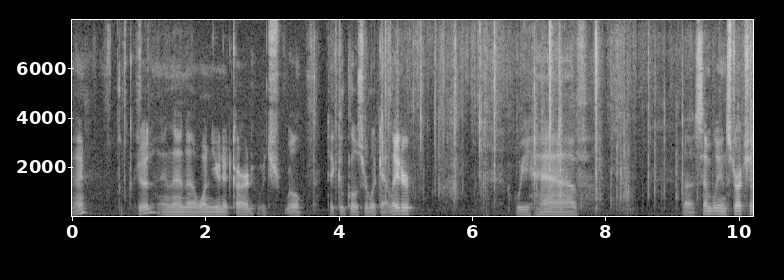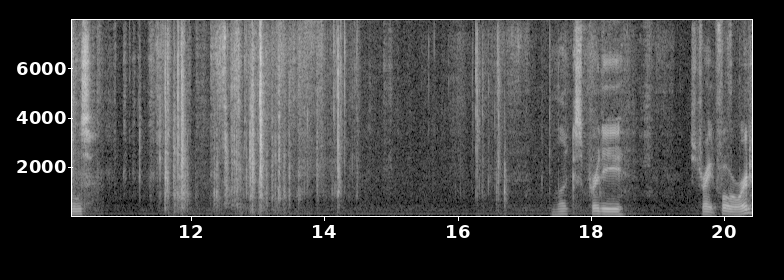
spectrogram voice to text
Okay, good. And then uh, one unit card, which we'll take a closer look at later. We have uh, assembly instructions. Looks pretty straightforward.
